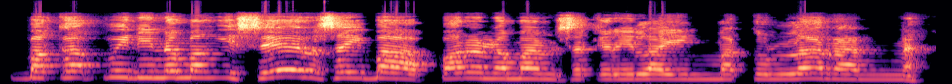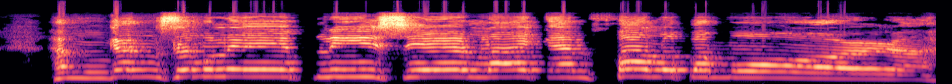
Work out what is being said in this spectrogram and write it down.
baka pwede namang ishare sa iba para naman sa kanila'y matularan. Hanggang sa muli, please share, like, and follow pa more!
